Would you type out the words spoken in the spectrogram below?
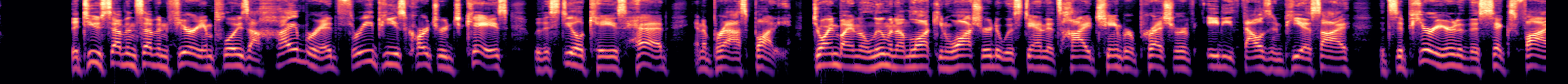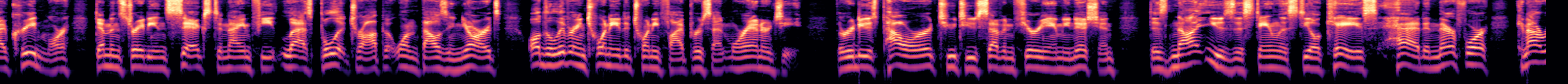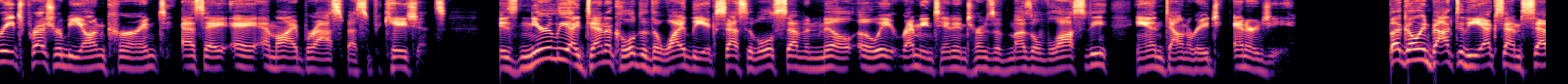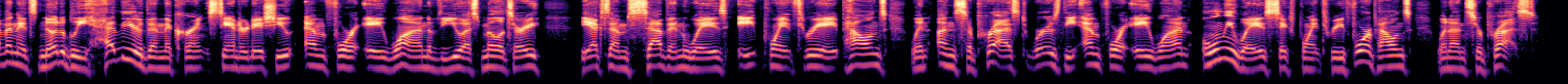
The 277 Fury employs a hybrid three piece cartridge case with a steel case head and a brass body, joined by an aluminum locking washer to withstand its high chamber pressure of 80,000 psi. It's superior to the 6.5 Creedmoor, demonstrating 6 to 9 feet less bullet drop at 1,000 yards while delivering 20 to 25% more energy. The reduced power 227 Fury ammunition does not use the stainless steel case head and therefore cannot reach pressure beyond current SAAMI brass specifications. Is nearly identical to the widely accessible 7mm 08 Remington in terms of muzzle velocity and downrange energy. But going back to the XM7, it's notably heavier than the current standard issue M4A1 of the US military, the XM7 weighs 8.38 pounds when unsuppressed, whereas the M4A1 only weighs 6.34 pounds when unsuppressed.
